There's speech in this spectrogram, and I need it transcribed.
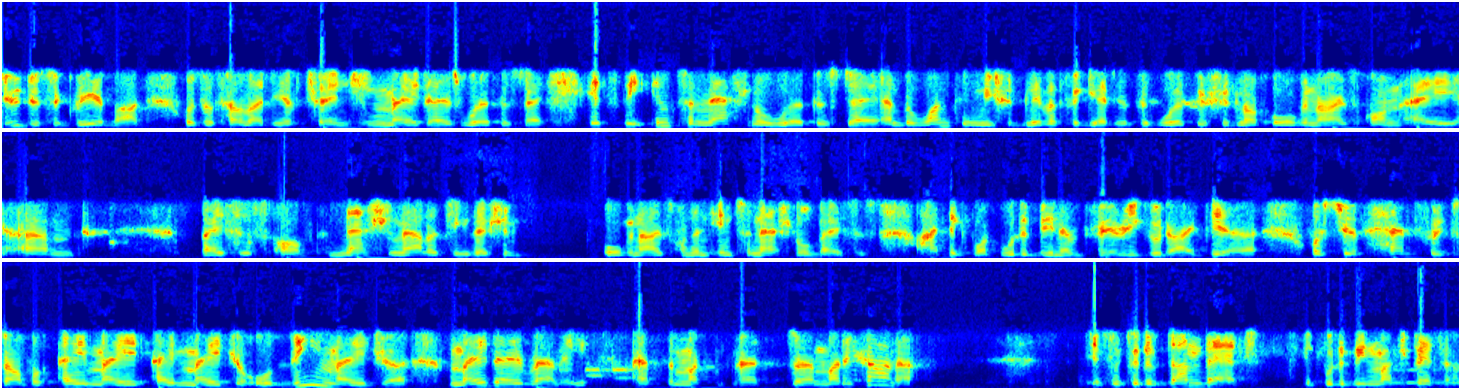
do disagree about was this whole idea of changing May Day as Workers' Day. It's the International Workers' Day, and the one thing we should never forget is that workers should not organize on a um, basis of nationality. They should organize on an international basis. I think what would have been a very good idea was to have had, for example, a, May, a major or the major May Day rally at the at uh, Marikana. If we could have done that, it would have been much better.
